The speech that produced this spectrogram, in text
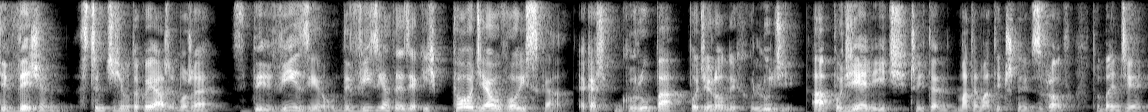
Division. Z czym ci się to kojarzy? Może z dywizją. Dywizja to jest jakiś podział wojska, jakaś grupa podzielonych ludzi. A podzielić, czyli ten matematyczny zwrot, to będzie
